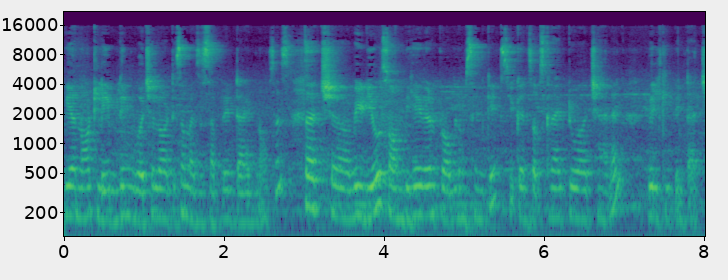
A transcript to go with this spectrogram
we are not labeling virtual autism as a separate diagnosis. Such uh, videos on behavioral problems in kids you can subscribe to our channel. We'll keep in touch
